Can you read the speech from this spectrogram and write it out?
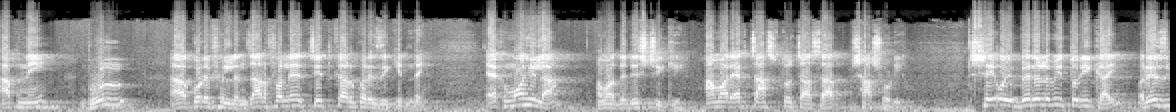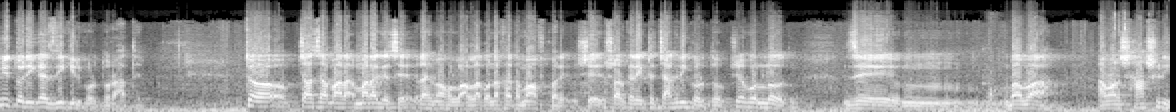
আপনি ভুল করে ফেললেন, যার ফলে চিৎকার করে জিকির নেই। এক মহিলা আমাদের ডিস্ট্রিক্টে আমার এক চাস্তো চাচার শাশুড়ি। সে ওই বেরেলবি তরিকায়, রেজবি তরিকায় জিকির করতো রাতে। তো চাচা মারা মারা গেছে, রাহিমাহুল্লাহ, আল্লাহ গোনা খাতা মাফ করে। সে সরকারি একটা চাকরি করত। সে বলল যে বাবা, আমার শাশুড়ি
